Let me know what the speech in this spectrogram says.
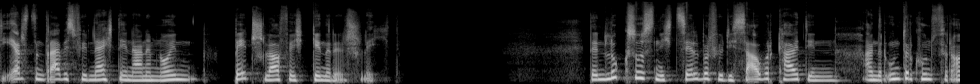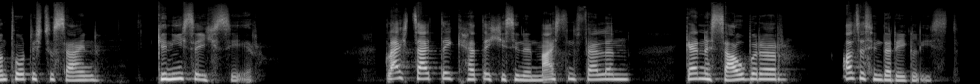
Die ersten drei bis vier Nächte in einem neuen Bett schlafe ich generell schlecht. Den Luxus, nicht selber für die Sauberkeit in einer Unterkunft verantwortlich zu sein, genieße ich sehr. Gleichzeitig hätte ich es in den meisten Fällen gerne sauberer, als es in der Regel ist.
